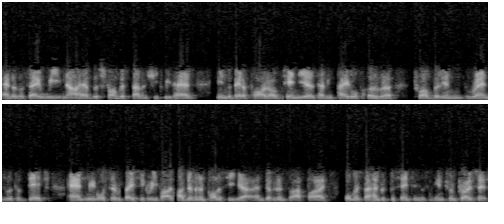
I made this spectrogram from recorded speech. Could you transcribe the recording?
And as I say, we now have the strongest balance sheet we've had in the better part of 10 years, having paid off over 12 billion rands worth of debt. And we've also basically revised our dividend policy here, and dividends are up by almost 100% in this interim process.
